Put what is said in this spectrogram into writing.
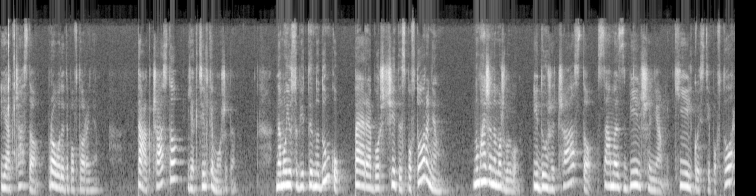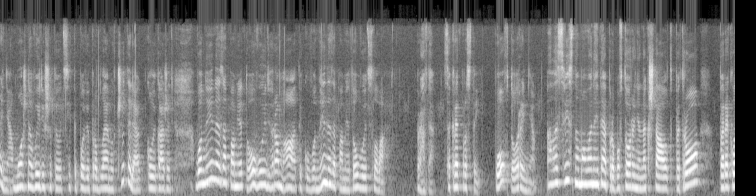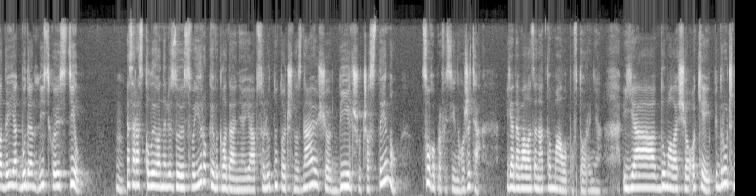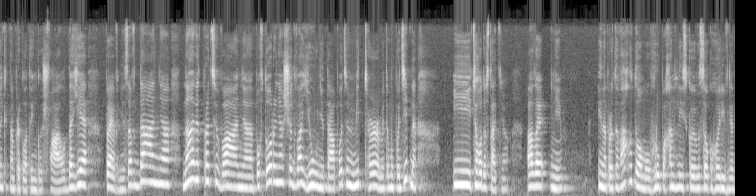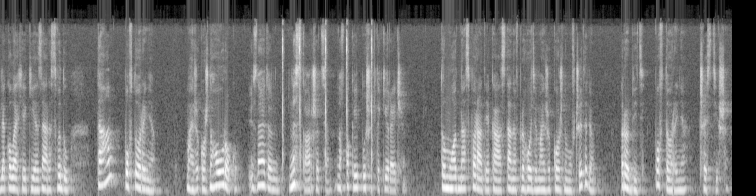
Як часто проводити повторення? Так часто, як тільки можете. На мою суб'єктивну думку, переборщити з повторенням ну майже неможливо. І дуже часто саме збільшенням кількості повторення можна вирішити оці типові проблеми вчителя, коли кажуть, вони не запам'ятовують граматику, вони не запам'ятовують слова. Правда, секрет простий повторення. Але звісно, мова не йде про повторення на кшталт Петро, переклади, як буде англійською стіл. Я зараз, коли аналізую свої роки викладання, я абсолютно точно знаю, що більшу частину свого професійного життя я давала занадто мало повторення. Я думала, що окей, підручник, наприклад, English File, дає певні завдання на відпрацювання, повторення ще два юніта, а потім midterm і тому подібне. І цього достатньо. Але ні. І на противагу тому в групах англійської високого рівня для колег, які я зараз веду, там повторення майже кожного уроку. І знаєте, не скаржаться, навпаки, пишуть такі речі. Тому одна з порад, яка стане в пригоді майже кожному вчителю, робіть повторення частіше.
